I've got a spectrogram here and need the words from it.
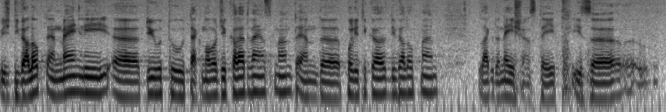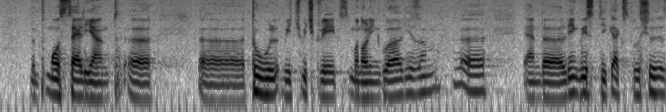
which developed and mainly uh, due to technological advancement and uh, political development, like the nation state is uh, the most salient tool which, which creates monolingualism and linguistic exclusion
